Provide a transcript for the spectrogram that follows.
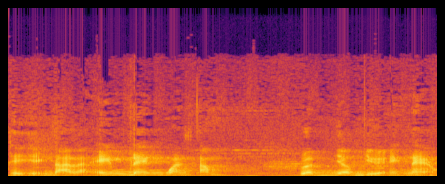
thì hiện tại là em đang quan tâm đến nhóm dự án nào?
